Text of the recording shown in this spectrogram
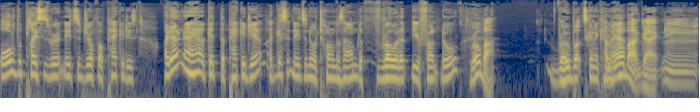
all the places where it needs to drop off packages. I don't know how to get the package out. I guess it needs an autonomous arm to throw it at your front door. Robot. Robot's going to come a out. robot guy. Mm,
